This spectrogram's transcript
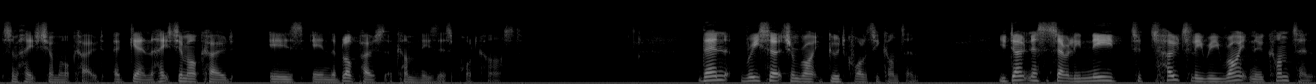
some HTML code. Again, the HTML code is in the blog post that accompanies this podcast. Then research and write good quality content. You don't necessarily need to totally rewrite new content.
